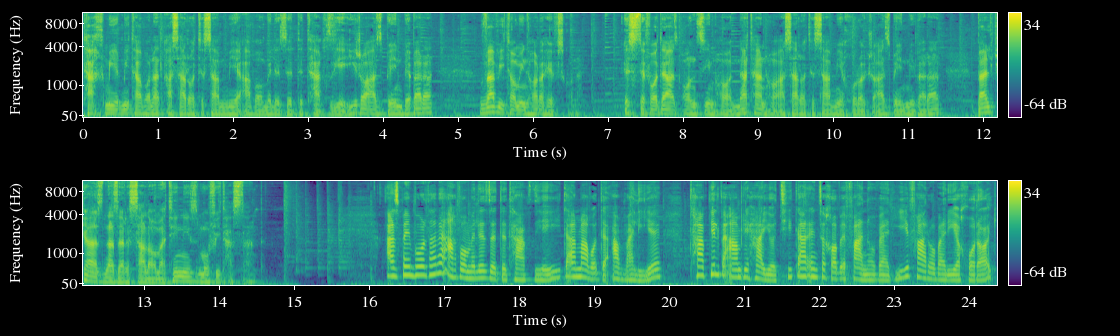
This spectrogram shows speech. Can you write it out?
تخمیر می تواند اثرات سمی عوامل ضد تغذیه ای را از بین ببرد و ویتامین ها را حفظ کند. استفاده از آنزیم ها نه تنها اثرات سمی خوراک را از بین می‌برد بلکه از نظر سلامتی نیز مفید هستند. از بین بردن عوامل ضد تغذیه‌ای در مواد اولیه تبدیل به امری حیاتی در انتخاب فناوری فراوری خوراک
